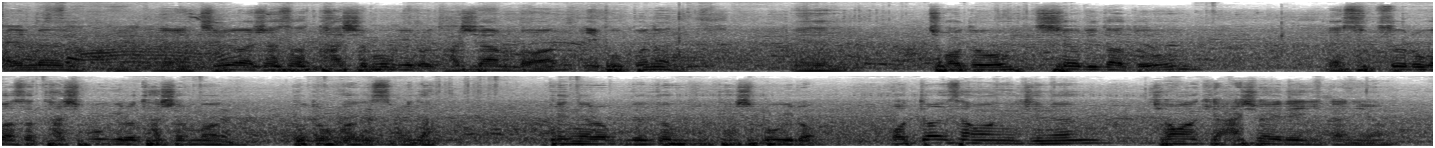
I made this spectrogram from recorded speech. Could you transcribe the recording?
아니면 네, 집에 가셔서 다시 보기로 다시 한번 이 부분은 네, 저도 치어리더도 네, 숙소로 가서 다시 보기로 다시 한번 보도록 하겠습니다. 팬 여러분들도 다시 보기로 어떤 상황인지는 정확히 아셔야 되니까요.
